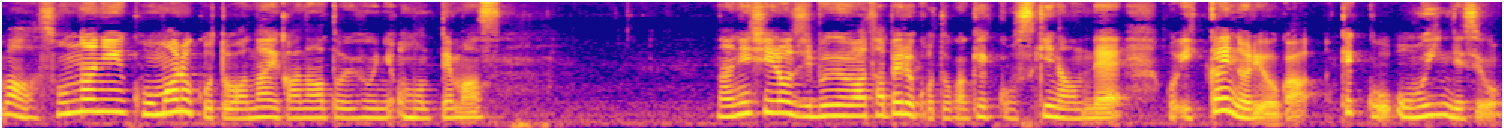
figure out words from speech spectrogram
まあそんなに困ることはないかなというふうに思ってます。何しろ自分は食べることが結構好きなんで1回の量が結構多いんですよ。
